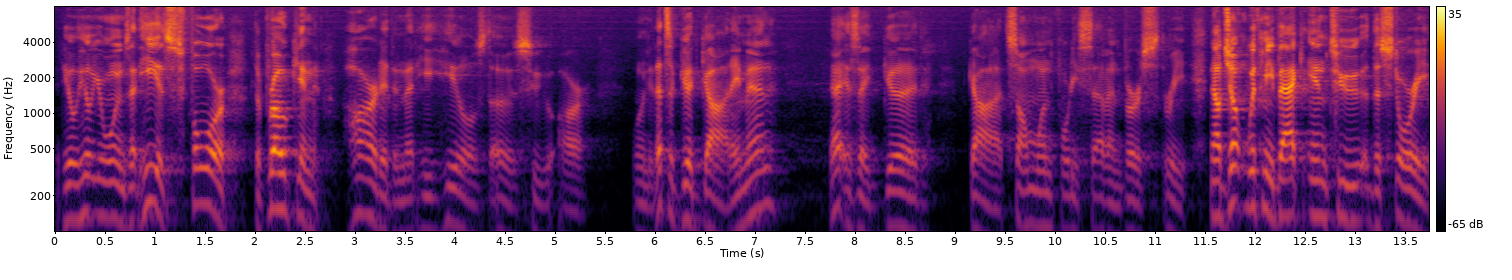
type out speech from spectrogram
That He'll heal your wounds, that He is for the broken hearted, and that He heals those who are wounded. That's a good God. Amen? That is a good God. Psalm 147, verse 3. Now, jump with me back into the story.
